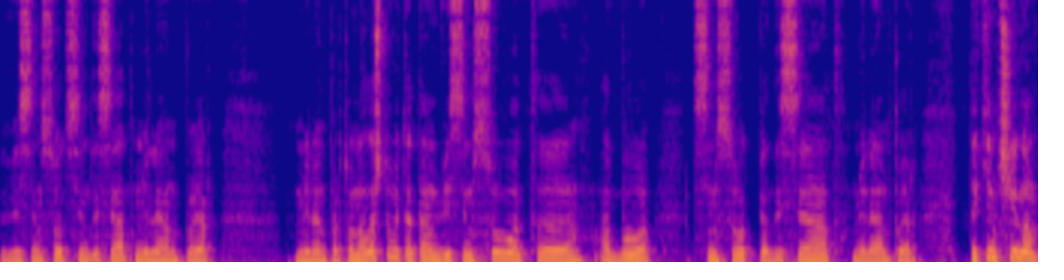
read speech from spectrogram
870 мА, мА, то налаштуйте там 800 е, або 750 мА. Таким чином,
